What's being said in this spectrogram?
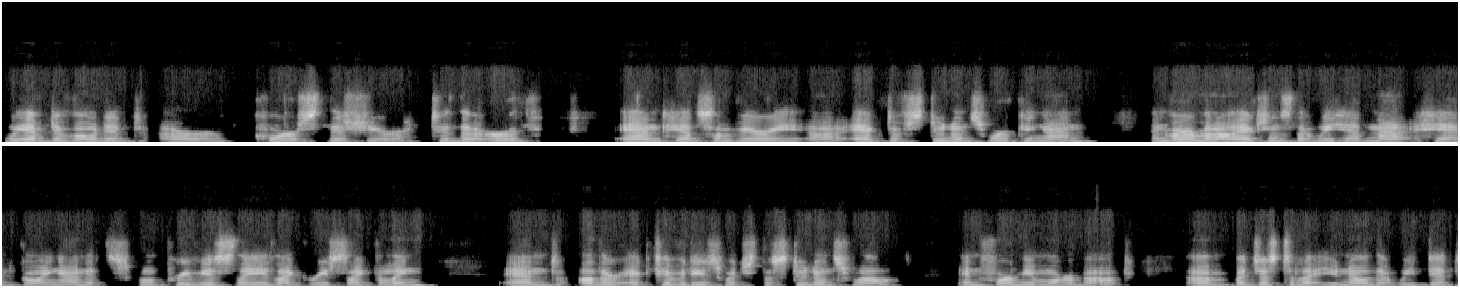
we have devoted our course this year to the earth and had some very uh, active students working on environmental actions that we had not had going on at school previously, like recycling and other activities which the students will inform you more about. Um, but just to let you know that we did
